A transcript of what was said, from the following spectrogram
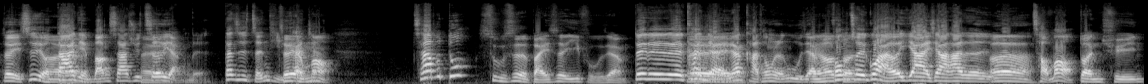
对，是有搭一点防纱去遮阳的，但是整体看起来遮阳帽，差不多。素色白色衣服这样，对对对对，看起来像卡通人物这样，风吹过来会压一下她的呃，草帽。短裙，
